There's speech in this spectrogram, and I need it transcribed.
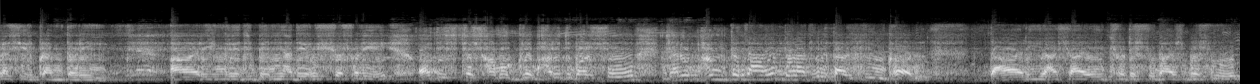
পলাশির প্রান্তরে। আর ইংরেজ বেনিয়াদের শোষণে অতিষ্ঠ সমগ্র ভারতবর্ষ যেন ভাঙতে চায় পরাধীনতার শৃঙ্খল। তারই আশায় ছোট সুভাষ বসু,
